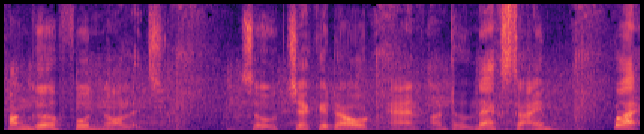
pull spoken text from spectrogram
hunger for knowledge. So check it out and until next time, bye.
